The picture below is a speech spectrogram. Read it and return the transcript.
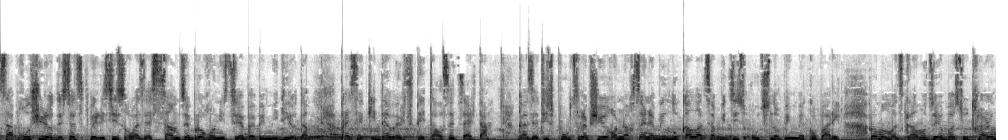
საფხულში, როდესაც თბილისის ზღვაზე სამძებრო ღონისძიებები მიდიოდა, პრესა კიდევ ერთ დეტალზე წერდა. გაზეთის ფურცლებში იყო ნახსენები ლუკა ლაცაბიძის უცნობი მეგობარი, რომელმაც გამოძიებას უთხრა, რომ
